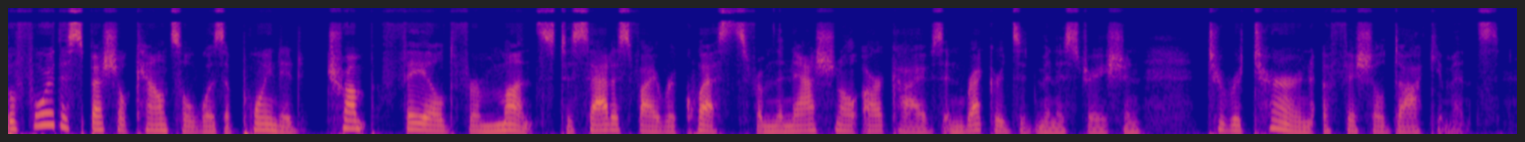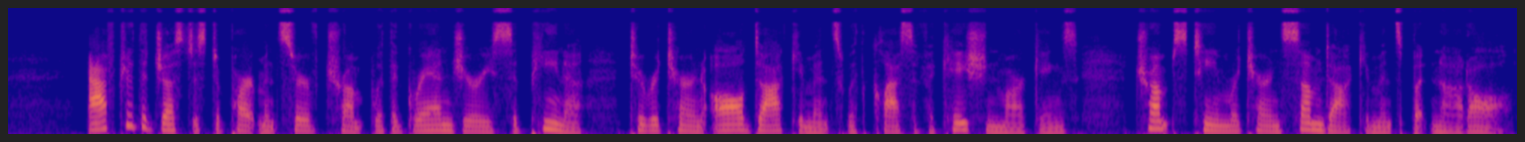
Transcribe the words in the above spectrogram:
Before the special counsel was appointed, Trump failed for months to satisfy requests from the National Archives and Records Administration to return official documents. After the Justice Department served Trump with a grand jury subpoena to return all documents with classification markings, Trump's team returned some documents but not all.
